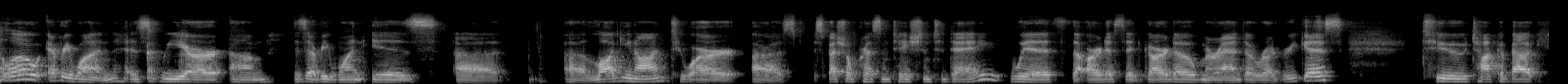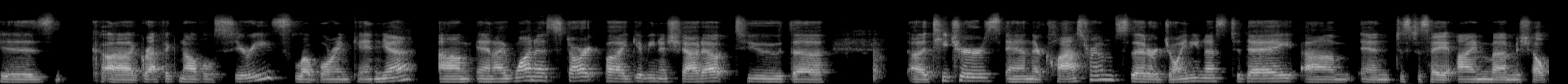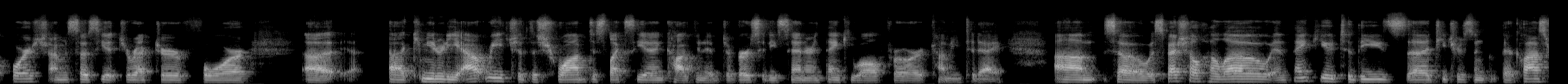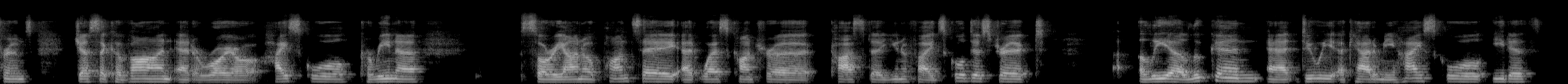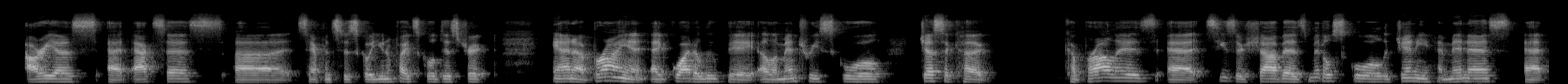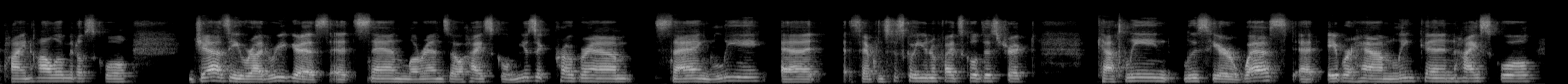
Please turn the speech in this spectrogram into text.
Hello, everyone. As we are, um, as everyone is uh, uh, logging on to our uh, special presentation today with the artist Edgardo Miranda Rodriguez to talk about his uh, graphic novel series, La Borinqueña. Um, and I want to start by giving a shout out to the uh, teachers and their classrooms that are joining us today. Um, and just to say, I'm uh, Michelle Porche. I'm Associate Director for uh, uh, Community Outreach at the Schwab Dyslexia and Cognitive Diversity Center. And thank you all for coming today. Um, so a special hello and thank you to these uh, teachers in their classrooms, Jessica Vaughn at Arroyo High School, Karina Soriano Ponce at West Contra Costa Unified School District, Aaliyah Lucan at Dewey Academy High School, Edith Arias at Access uh, San Francisco Unified School District, Anna Bryant at Guadalupe Elementary School, Jessica Cabrales at Cesar Chavez Middle School, Jenny Jimenez at Pine Hollow Middle School, Jazzy Rodriguez at San Lorenzo High School Music Program, Sang Lee at San Francisco Unified School District, Kathleen Lucier West at Abraham Lincoln High School,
